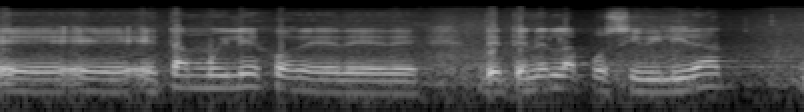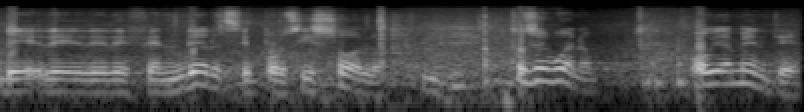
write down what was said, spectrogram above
eh, están muy lejos de tener la posibilidad de, defenderse por sí solo. Entonces, bueno, obviamente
